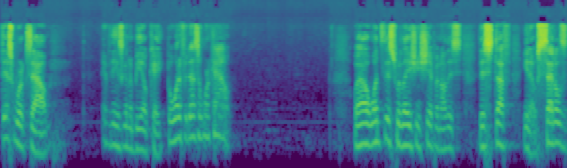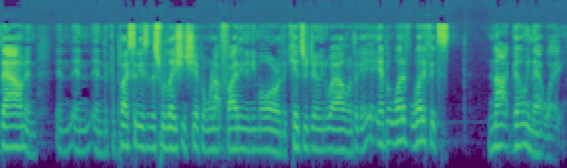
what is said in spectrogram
this works out, everything's going to be okay. But what if it doesn't work out? Well, once this relationship and all this, this stuff, you know, settles down and, and, and, and the complexities of this relationship and we're not fighting anymore or the kids are doing well or the, yeah, yeah, but what if, what if it's not going that way?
